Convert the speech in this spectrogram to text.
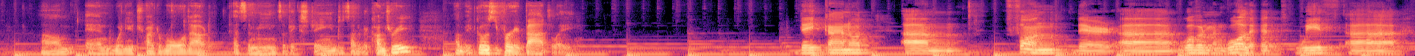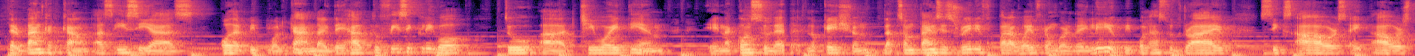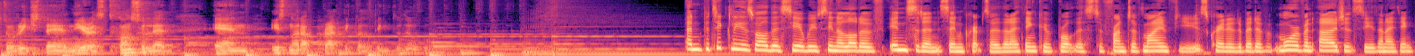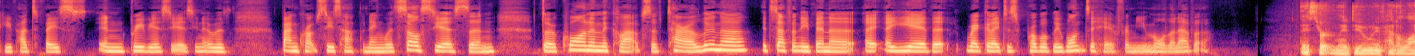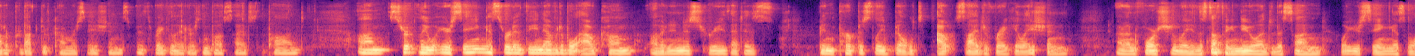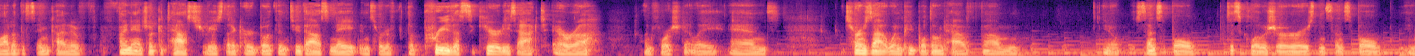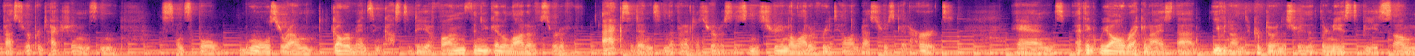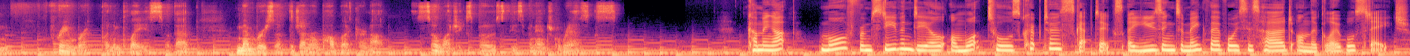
Um, and when you try to roll it out as a means of exchange inside of a country, um, it goes very badly. They cannot um, fund their uh, government wallet with uh, their bank account as easy as other people can. Like they have to physically go to a Chivo ATM in a consulate location that sometimes is really far away from where they live. People has to drive six hours, eight hours to reach the nearest consulate and it's not a practical thing to do. And particularly as well this year, we've seen a lot of incidents in crypto that I think have brought this to front of mind for you. It's created a bit of more of an urgency than I think you've had to face in previous years, you know, with bankruptcies happening with Celsius and Do Kwon and the collapse of Terra Luna. It's definitely been a, a, a year that regulators probably want to hear from you more than ever. They certainly do. And we've had a lot of productive conversations with regulators on both sides of the pond. Um, certainly, what you're seeing is sort of the inevitable outcome of an industry that has been purposely built outside of regulation. And unfortunately, there's nothing new under the sun. What you're seeing is a lot of the same kind of financial catastrophes that occurred both in 2008 and sort of the pre the Securities Act era, unfortunately. And it turns out when people don't have, um, you know, sensible disclosures and sensible investor protections and sensible rules around governments and custody of funds, then you get a lot of sort of accidents in the financial services industry and a lot of retail investors get hurt. And I think we all recognize that, even on the crypto industry, that there needs to be some framework put in place so that members of the general public are not so much exposed to these financial risks. Coming up, more from Stephen Diehl on what tools crypto skeptics are using to make their voices heard on the global stage.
